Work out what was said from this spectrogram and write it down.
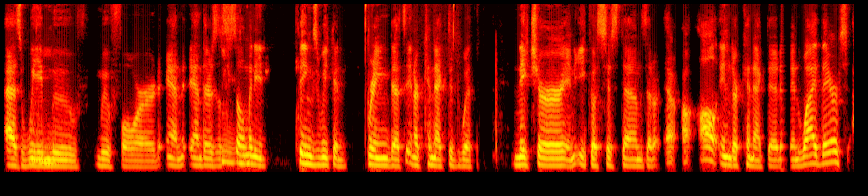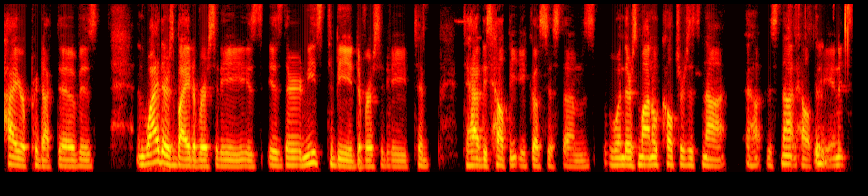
as we Mhm. move move forward? And and there's so Mhm. many things we could bring that's interconnected with nature and ecosystems that are, are all interconnected and why they're higher productive is and why there's biodiversity is is there needs to be a diversity to to have these healthy ecosystems when there's monocultures it's not uh, it's not healthy and it's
